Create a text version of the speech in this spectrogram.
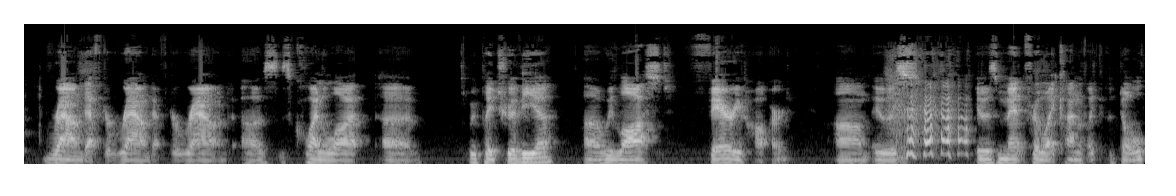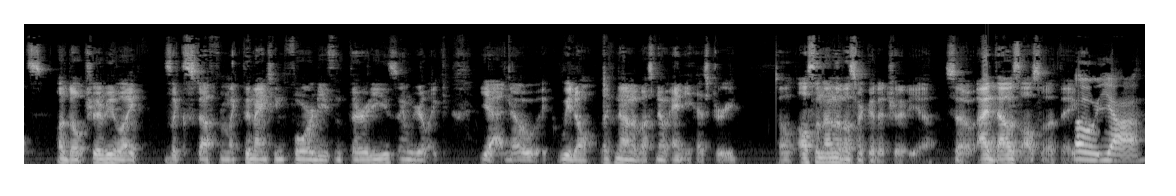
round after round after round. Uh, it's, quite a lot. Uh, we played trivia. Uh, we lost very hard. Um, it was it was meant for like kind of like adults, adult trivia, like like stuff from like the 1940s and 30s, and we were like, yeah, no, like we don't, like none of us know any history. So also, none of us are good at trivia. So I, that was also a thing. oh yeah,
